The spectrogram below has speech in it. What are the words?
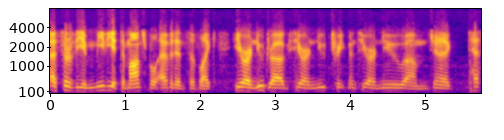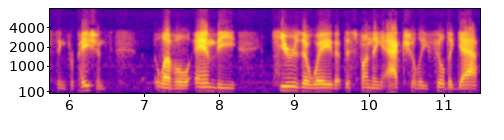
as sort of the immediate demonstrable evidence of like here are new drugs, here are new treatments, here are new um, genetic testing for patients level, and the here's a way that this funding actually filled a gap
